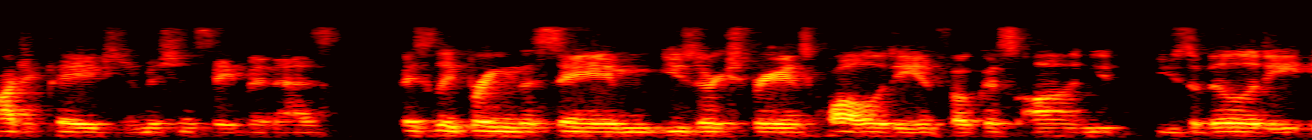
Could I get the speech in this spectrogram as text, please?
project page and mission statement as basically bringing the same user experience quality and focus on usability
